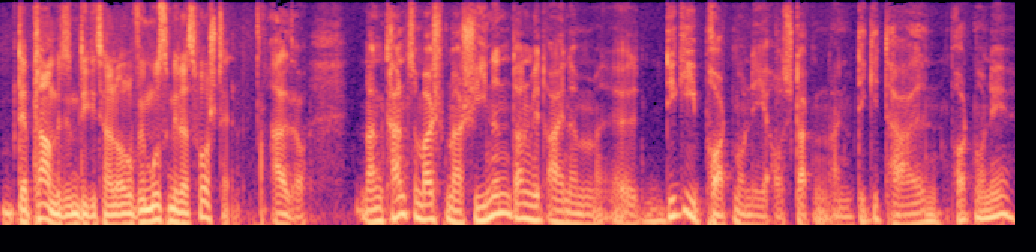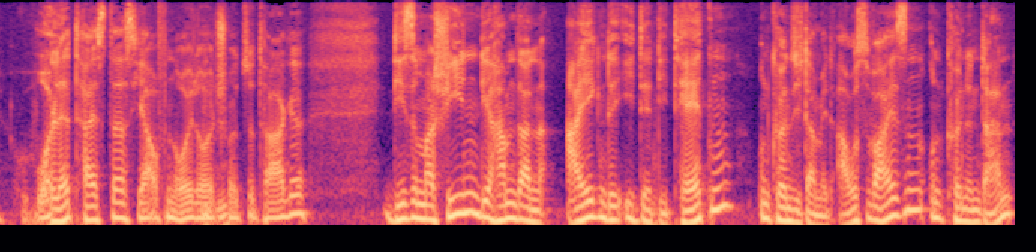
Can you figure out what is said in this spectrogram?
der Plan mit dem digitalen Euro? Wie muss ich mir das vorstellen? Also, man kann zum Beispiel Maschinen dann mit einem äh, Digi-Portemonnaie ausstatten, einem digitalen Portemonnaie. Wallet heißt das ja auf Neudeutsch mhm. heutzutage. Diese Maschinen, die haben dann eigene Identitäten und können sich damit ausweisen und können dann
